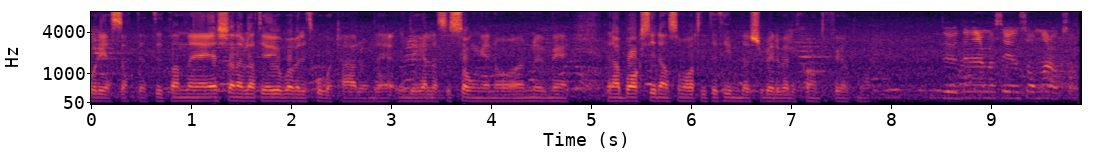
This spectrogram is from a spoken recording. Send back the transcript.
på det sättet. Utan eh, jag känner väl att jag jobbar väldigt hårt här under, under hela säsongen och nu med den här baksidan som var ett litet hinder så blev det väldigt skönt att få göra ett mål. Du, det närmar sig ju en sommar också. Om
